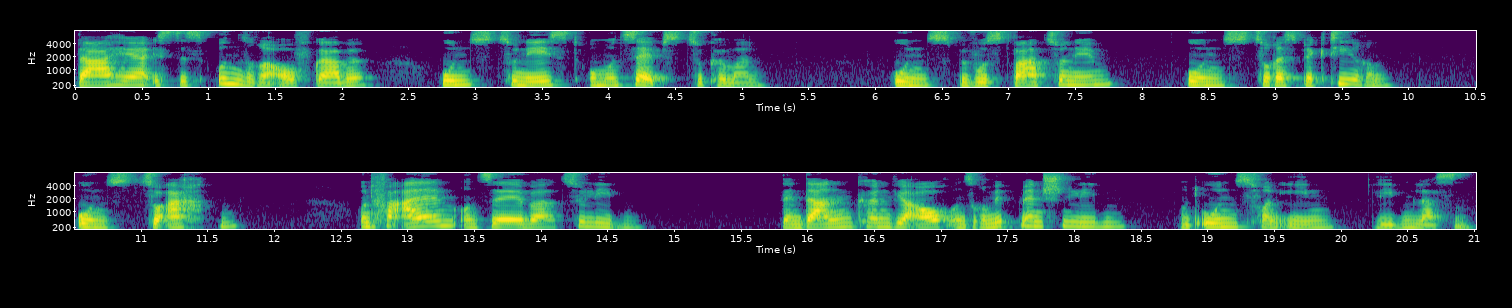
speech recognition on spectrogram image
Daher ist es unsere Aufgabe, uns zunächst um uns selbst zu kümmern, uns bewusst wahrzunehmen, uns zu respektieren, uns zu achten und vor allem uns selber zu lieben. Denn dann können wir auch unsere Mitmenschen lieben und uns von ihnen lieben lassen.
